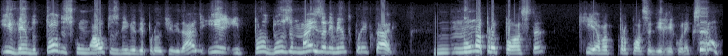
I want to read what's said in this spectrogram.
e vendo todos com altos níveis de produtividade e, e produzo mais alimento por hectare. Numa proposta que é uma proposta de reconexão.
